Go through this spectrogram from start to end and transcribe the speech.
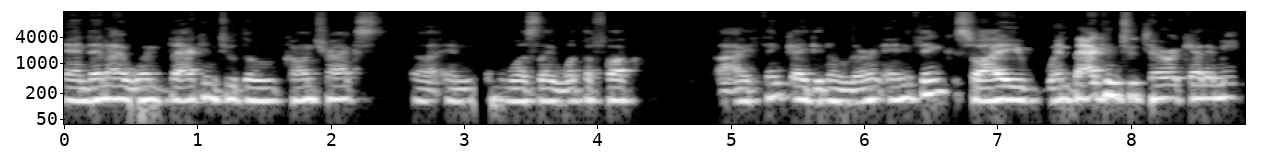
And then I went back into the contracts uh, and was like, what the fuck? I think I didn't learn anything. So I went back into Terra Academy,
